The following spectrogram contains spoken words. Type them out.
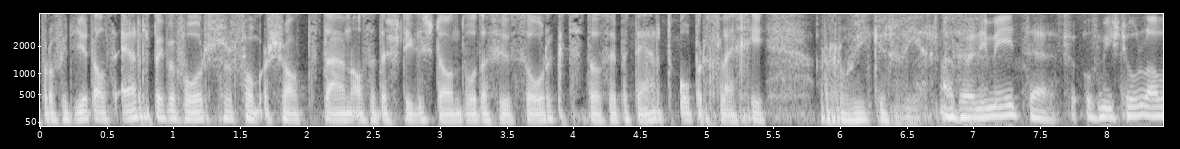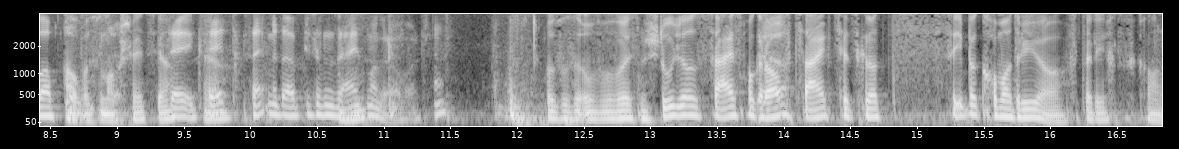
profitiert als Erdbebenforscher vom Shutdown, also der Stillstand, der dafür sorgt, dass eben die Erdoberfläche ruhiger wird. Also wenn ich mich jetzt äh, auf meinen Stuhl anlasse, oh, was machst du jetzt? Ja. Sieht, ja. sieht man da etwas auf dem Seismograph? Was aus, auf, unserem Studio Seismograph ja. zeigt es jetzt gerade 7,3 an auf der Richterskala.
